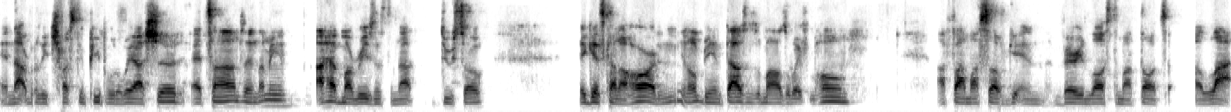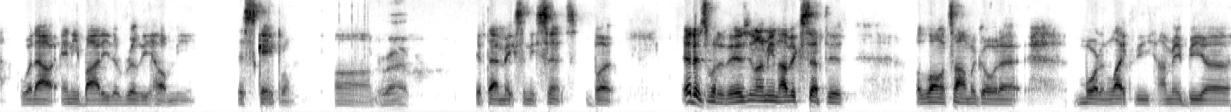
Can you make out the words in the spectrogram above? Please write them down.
and not really trusting people the way I should at times. And I mean, I have my reasons to not do so. It gets kind of hard and you know, being thousands of miles away from home, I find myself getting very lost in my thoughts a lot without anybody to really help me escape them. Um, right. If that makes any sense, but it is what it is. You know, what I mean, I've accepted a long time ago that more than likely I may be a uh,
